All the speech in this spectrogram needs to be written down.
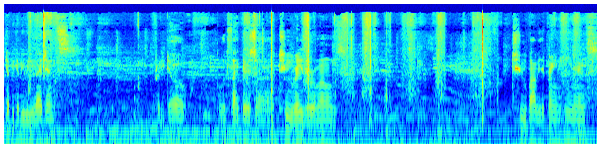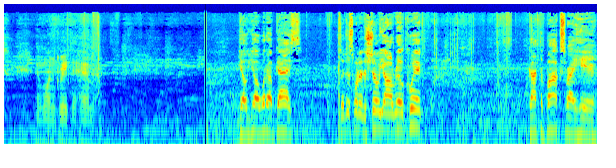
WWE Legends. Pretty dope. Looks like there's uh, two Razor Ramons. Two Bobby the Brain Heenans. And one Greg the Hammer. Yo, yo, what up, guys? So just wanted to show y'all real quick. Got the box right here.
